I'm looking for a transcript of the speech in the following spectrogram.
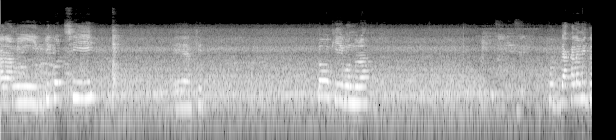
আর আমি রুটি করছি। এই আর কি। তো কি বন্ধুরা খুব দেখালামই তো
